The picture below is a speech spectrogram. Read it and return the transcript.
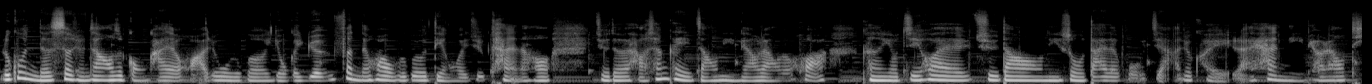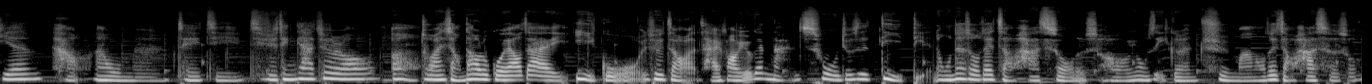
如果你的社群账号是公开的话，就如果有个缘分的话，我如果有点回去看，然后觉得好像可以找你聊聊的话，可能有机会去到你所待的国家，就可以来和你聊聊天。好，那我们这一集继续听下去喽。哦，突然想到，如果要在异国去找采访，有一个难处就是地点。我那时候在找 hostel 的时候，因为我是一个人去嘛，然后在找 hostel 的时候，就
